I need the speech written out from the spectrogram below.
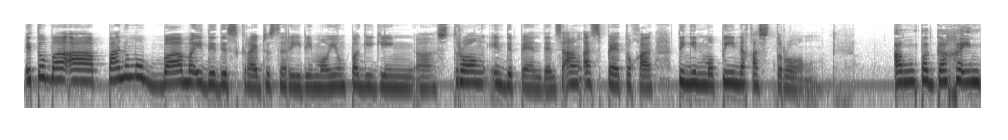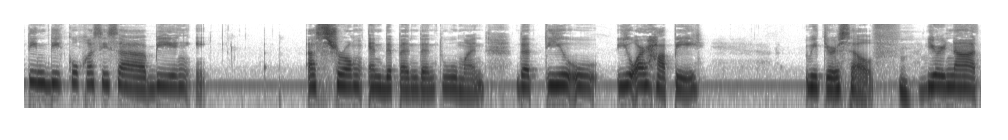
Ito ba uh, paano mo ba maide-describe sa sarili mo yung pagiging uh, strong independent? Ang aspeto ka tingin mo pinaka-strong? ang pagkakaintindi ko kasi sa being a strong independent woman that you you are happy with yourself you're not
